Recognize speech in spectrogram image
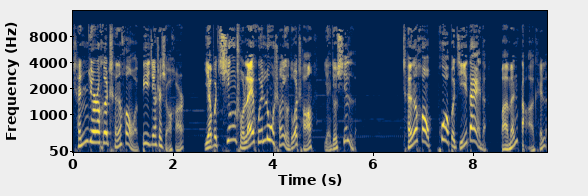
陈娟和陈浩啊，毕竟是小孩也不清楚来回路程有多长，也就信了。陈浩迫不及待的。把门打开了。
